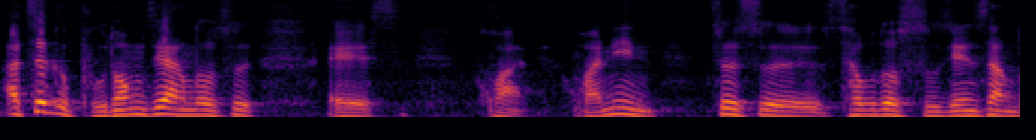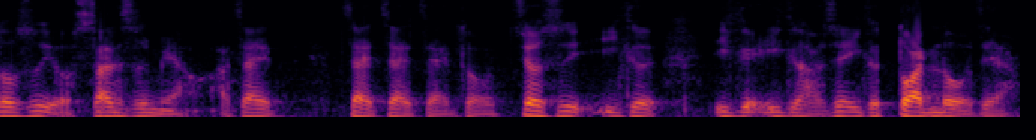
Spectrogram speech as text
啊，这个普通这样都是，诶反反应，这是差不多时间上都是有三十秒啊，在在在在做，就是一个一个一个好像一个段落这样。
